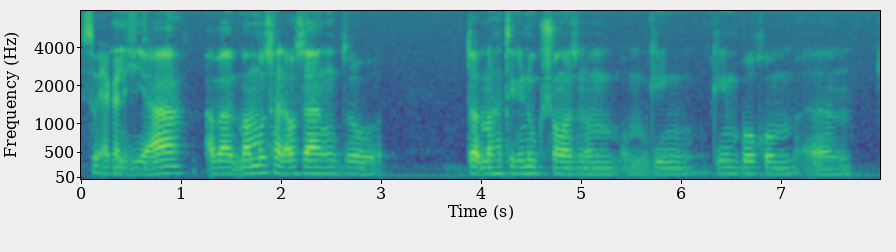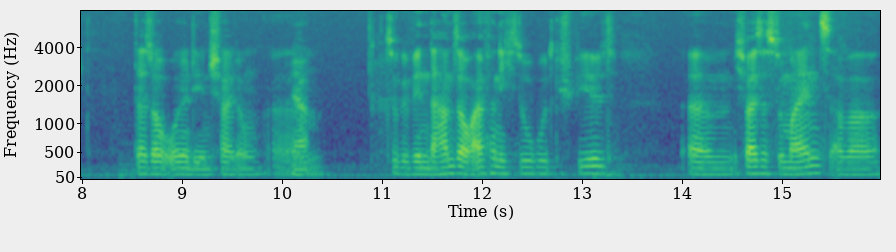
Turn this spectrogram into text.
so ärgerlich. Ja, aber man muss halt auch sagen, so Dortmund hatte genug Chancen, um, um gegen, gegen Bochum ähm, das auch ohne die Entscheidung ähm, ja. zu gewinnen. Da haben sie auch einfach nicht so gut gespielt. Ähm, ich weiß, was du meinst, aber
